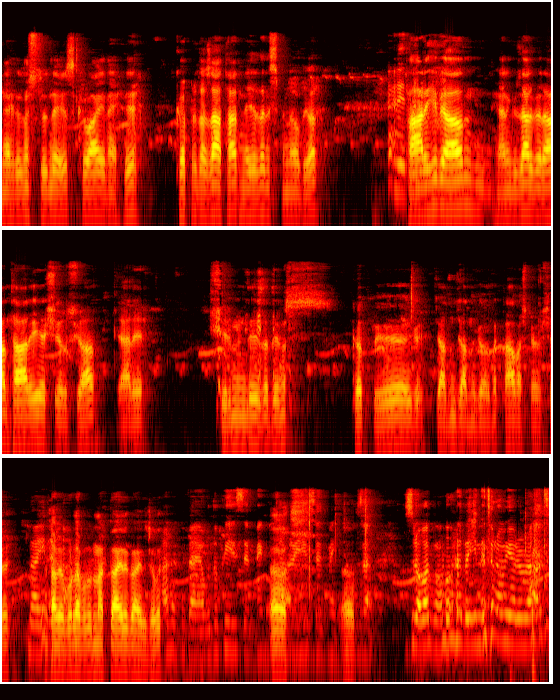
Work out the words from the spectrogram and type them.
Nehrin üstündeyiz, Kıvay Nehri. Köprü de zaten nehirden ismini alıyor. Evet. Tarihi bir an, yani güzel bir an, tarihi yaşıyoruz şu an. Yani filminde izlediğimiz köprüyü canlı canlı görmek daha başka bir şey. Daha yine. Tabii burada bulunmak da ayrı bir ayrıcalık. Harbiden ya bu dokuyu hissetmek, bu Evet. tarihi hissetmek çok Evet. güzel. Kusura bakma bu arada yine duramıyorum rahat.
